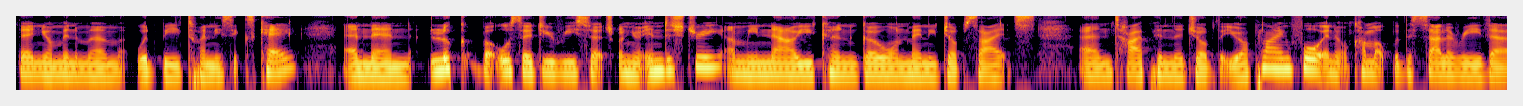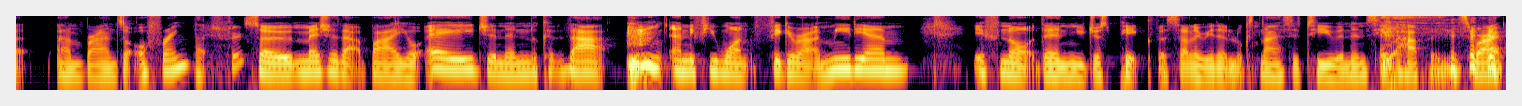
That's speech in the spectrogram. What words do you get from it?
then your minimum would be 26k. And then look, but also do research on your industry. I mean, now you can go on many job sites and type in the job that you're applying for, and it will come up with the salary that um, brands are offering. That's true. So measure that by your age and then look at that. and if you want, figure out a medium. If not, then you just pick the salary that looks nicer to you and then see what happens, right?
